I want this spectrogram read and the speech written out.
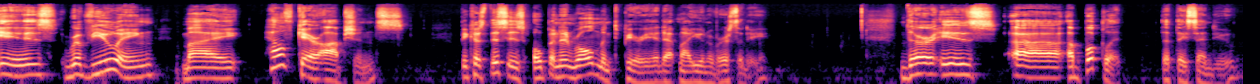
is reviewing my healthcare options because this is open enrollment period at my university. There is uh, a booklet that they send you,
